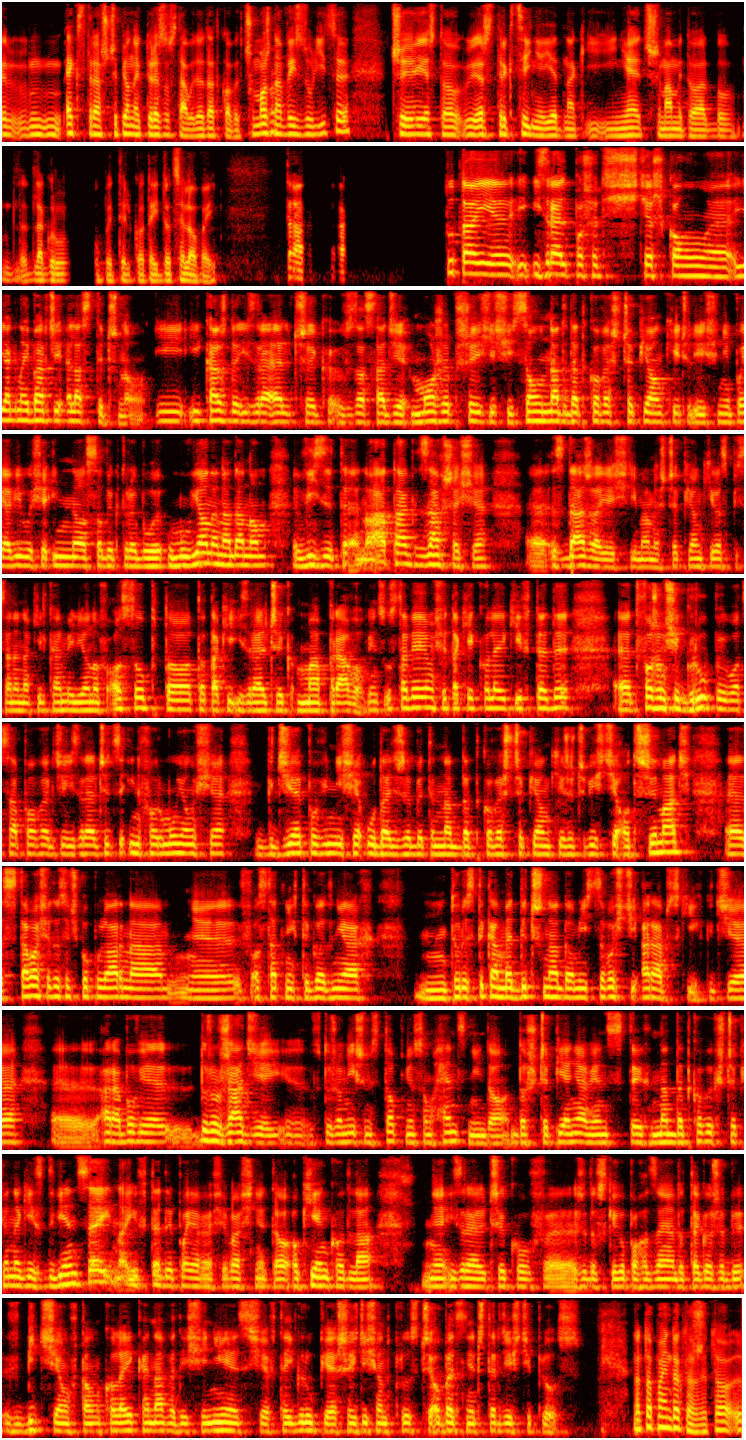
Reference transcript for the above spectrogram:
ekstra szczepionek, które zostały dodatkowych. Czy można wyjść z ulicy, czy jest to restrykcyjnie jednak i, i nie trzymamy to albo dla, dla grupy tylko tej docelowej? Tak. Tutaj e, Izrael poszedł ścieżką e, jak najbardziej elastyczną i, i, każdy Izraelczyk w zasadzie może przyjść, jeśli są naddatkowe szczepionki, czyli jeśli nie pojawiły się inne osoby, które były umówione na daną wizytę. No a tak zawsze się e, zdarza, jeśli mamy szczepionki rozpisane na kilka milionów osób, to, to taki Izraelczyk ma prawo. Więc ustawiają się takie kolejki wtedy, tworzą się grupy WhatsAppowe, gdzie Izraelczycy informują się, gdzie powinni się udać, żeby ten naddatkowy dodatkowe szczepionki rzeczywiście otrzymać. E, stała się dosyć popularna e, w ostatnich tygodniach turystyka medyczna do miejscowości arabskich, gdzie e, Arabowie dużo rzadziej, w dużo mniejszym stopniu są chętni do, do szczepienia, więc tych dodatkowych szczepionek jest więcej, no i wtedy pojawia się właśnie to okienko dla Izraelczyków żydowskiego pochodzenia do tego, żeby wbić się w tą kolejkę, nawet jeśli nie jest się w tej grupie 60 plus czy obecnie 40 plus. No to panie doktorze, to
